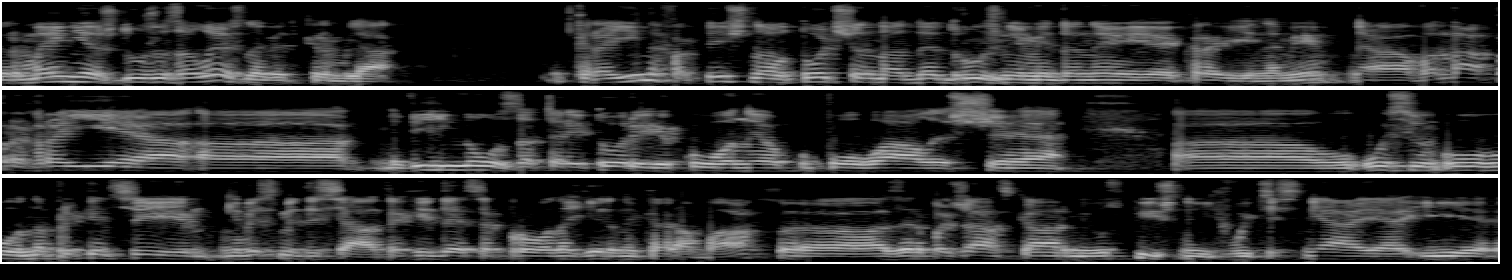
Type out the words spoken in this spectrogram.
Вірменія ж дуже залежна від Кремля. Країна фактично оточена недружніми до неї країнами. Вона програє війну за територію, яку вони окупували ще. А, У, наприкінці 80-х йдеться про нагірний Карабах. Е, Азербайджанська армія успішно їх витісняє і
